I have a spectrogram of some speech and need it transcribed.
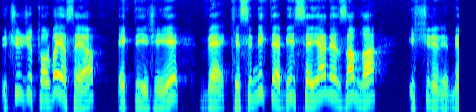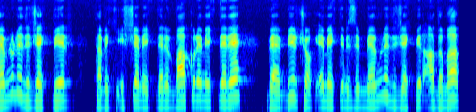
3. torba yasaya ekleyeceği ve kesinlikle bir seyyanen zamla işçileri memnun edecek bir tabii ki işçi emeklileri, Bağkur emeklileri ve birçok emeklimizi memnun edecek bir adımı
